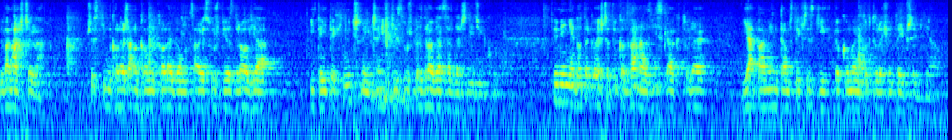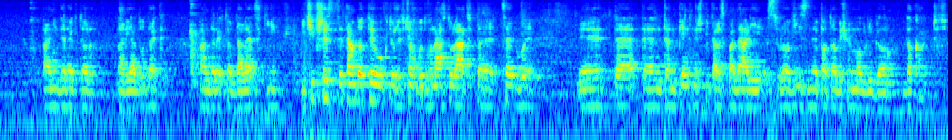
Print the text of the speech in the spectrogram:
12 lat. Wszystkim koleżankom i kolegom, całej służbie zdrowia i tej technicznej części służby zdrowia serdecznie dziękuję. Wymienię do tego jeszcze tylko dwa nazwiska, które ja pamiętam z tych wszystkich dokumentów, które się tutaj przewijały. Pani dyrektor Maria Dudek, pan dyrektor Dalecki i ci wszyscy tam do tyłu, którzy w ciągu 12 lat te cegły, te, ten, ten piękny szpital składali z surowizny po to, abyśmy mogli go dokończyć.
